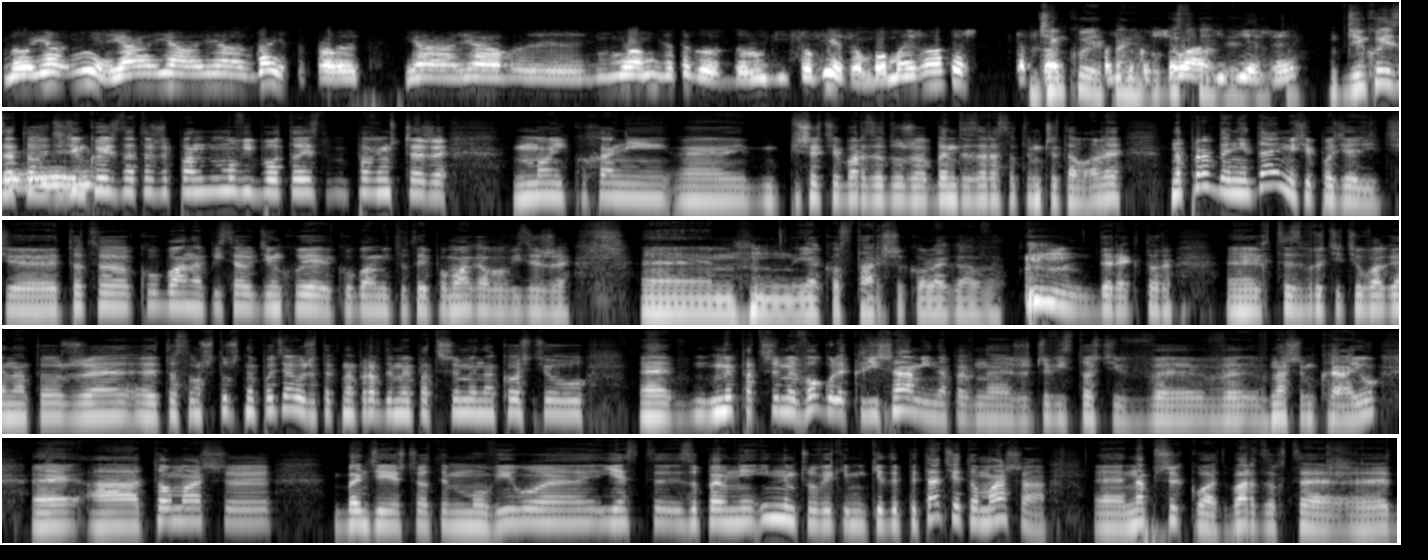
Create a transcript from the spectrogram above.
No ja nie, ja, ja, ja zdaję sobie sprawę, ja, ja e, nie mam nic do tego do ludzi, co wierzą, bo moja żona też Dziękuję panie Bogusławie. Wierzy. Dziękuję za to, yy, dziękuję za to, że pan mówi, bo to jest, powiem szczerze, moi kochani, e, piszecie bardzo dużo, będę zaraz o tym czytał, ale naprawdę nie dajmy się podzielić. E, to, co Kuba napisał, dziękuję. Kuba mi tutaj pomaga, bo widzę, że e, jako starszy kolega, dyrektor, e, chcę zwrócić uwagę na to, że to są sztuczne podziały, że tak naprawdę my patrzymy na Kościół, my patrzymy w ogóle kliszami na pewne rzeczywistości w, w, w naszym naszym kraju, e, a Tomasz e, będzie jeszcze o tym mówił, e, jest zupełnie innym człowiekiem i kiedy pytacie Tomasza na przykład, bardzo chcę...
